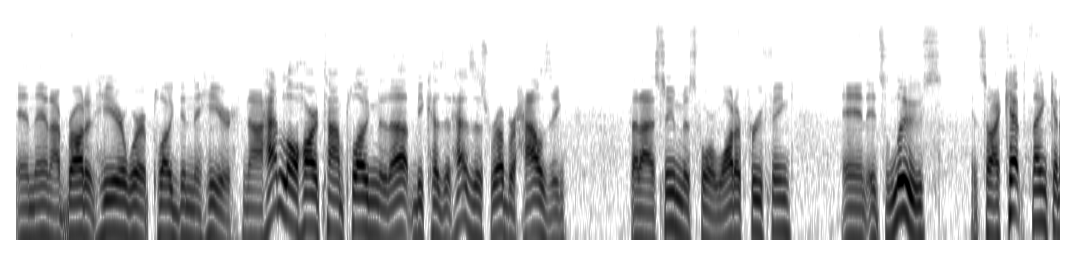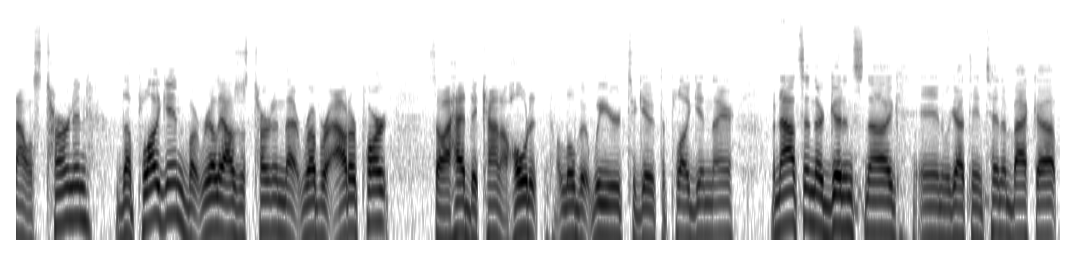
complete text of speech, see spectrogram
And then I brought it here where it plugged into here. Now I had a little hard time plugging it up because it has this rubber housing that I assume is for waterproofing and it's loose. And so I kept thinking I was turning the plug-in, but really I was just turning that rubber outer part. So I had to kind of hold it a little bit weird to get it to plug in there. But now it's in there good and snug and we got the antenna back up.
